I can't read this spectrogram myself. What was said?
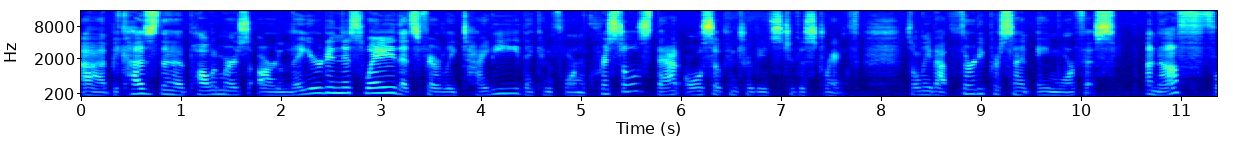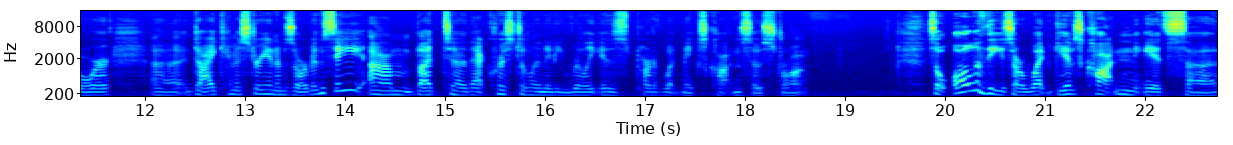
Uh, because the polymers are layered in this way, that's fairly tidy, they can form crystals. That also contributes to the strength. It's only about 30% amorphous. Enough for uh, dye chemistry and absorbency, um, but uh, that crystallinity really is part of what makes cotton so strong. So all of these are what gives cotton its uh,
